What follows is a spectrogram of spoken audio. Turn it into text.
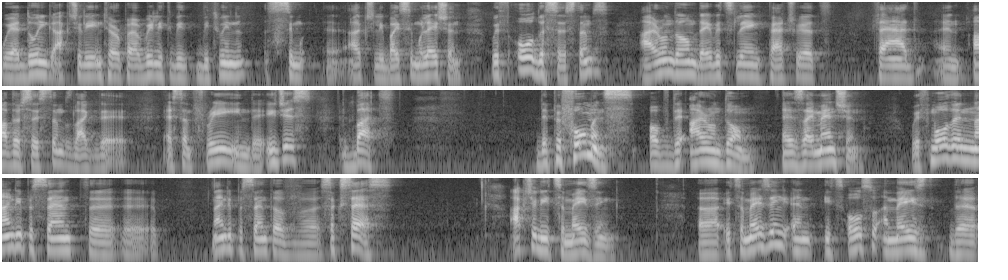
We are doing actually interoperability be between, actually by simulation, with all the systems, Iron Dome, David Sling, Patriot, THAAD, and other systems like the SM3 in the Aegis. But the performance of the Iron Dome, as I mentioned, with more than 90%, uh, uh, 90% of uh, success, actually it's amazing. Uh, it's amazing and it's also amazed the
